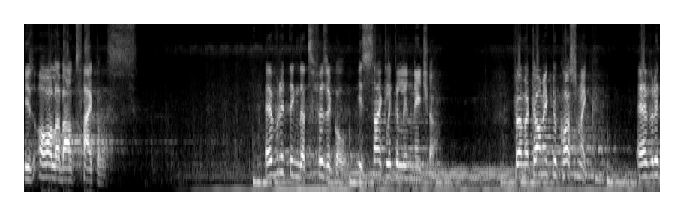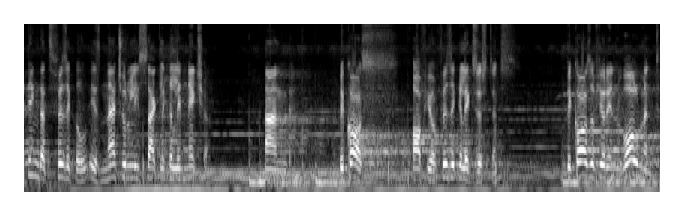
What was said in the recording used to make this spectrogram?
is all about cycles. Everything that's physical is cyclical in nature. From atomic to cosmic, everything that's physical is naturally cyclical in nature. And because of your physical existence, because of your involvement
